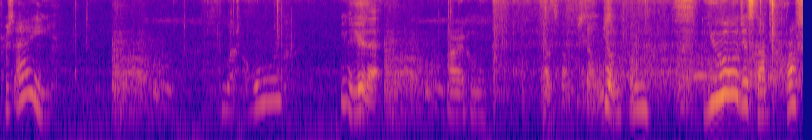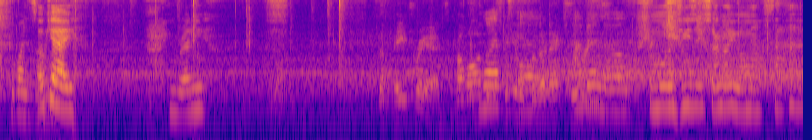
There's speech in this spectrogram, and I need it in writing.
Press A. You can hear that. Alright, come on. That's fine. Stop Yo, time. you just got crushed by the Okay. You ready? The Patriots come on Let's the go. field for their next I don't know. Come on, Jesus. I know you're on my side.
